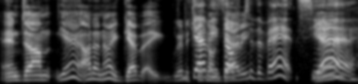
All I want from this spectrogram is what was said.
And um, yeah, I don't know. Gab, we're check on Gabby's off to the vets. Yeah. Yeah.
